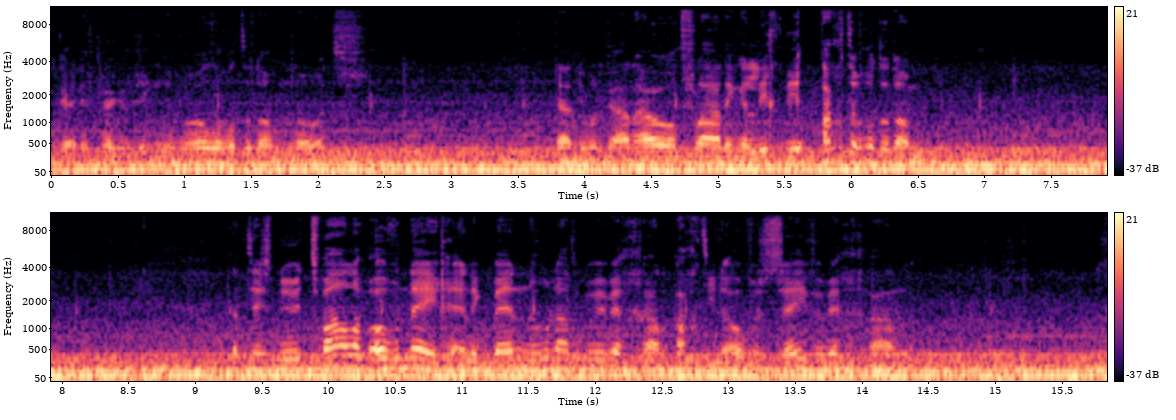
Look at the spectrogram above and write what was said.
Oké, even kijken. Ring, Rotterdam Noord. Ja, die moet ik aanhouden, want Vlaardingen ligt weer achter Rotterdam. Het is nu 12 over 9 en ik ben, hoe laat ik weer weggegaan? 18 over 7 weggegaan. Dus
